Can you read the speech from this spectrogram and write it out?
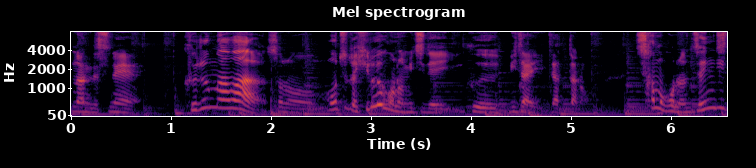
なんですね。車はそのもうちょっと広い方の道で行くみたいだったの。しかもこの前日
